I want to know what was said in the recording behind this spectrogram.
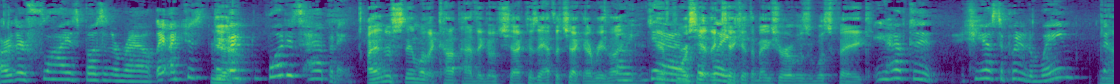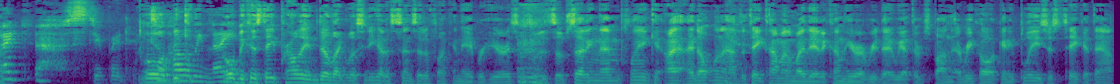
Are there flies buzzing around? Like, I just. Like, Yeah. I, what is happening? I understand why the cop had to go check because they have to check everything. Oh, of course, he had to like- kick it to make sure it was was fake. You have to. She has to put it away? Yeah. I. ugh, stupid. Well, Until beca- Halloween night. Oh, because they probably they're like, listen, you got a sensitive fucking neighbor here. It's, it's upsetting them. Please, I, I don't want to have to take time out of my day to come here every day. We have to respond to every call. Can you please just take it down?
